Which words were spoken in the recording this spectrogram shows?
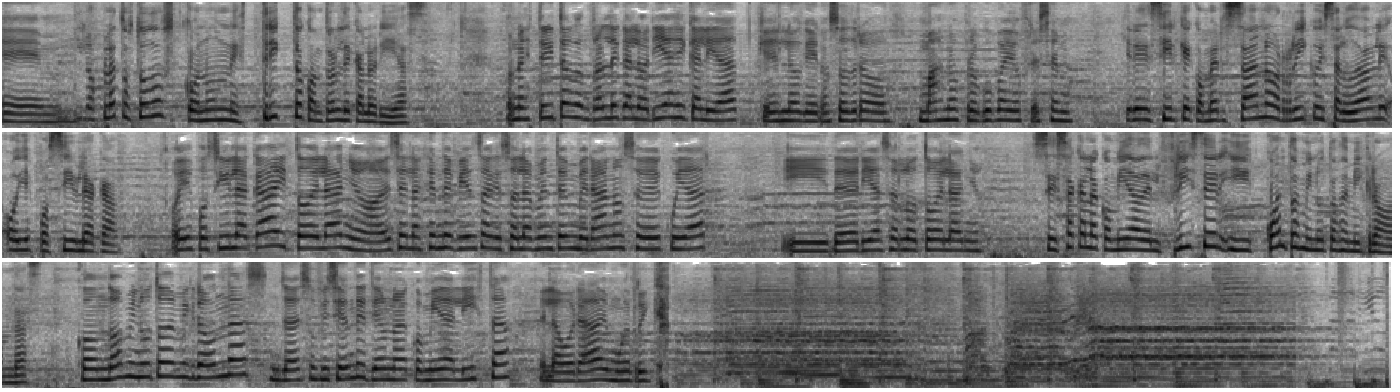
Eh, y los platos todos con un estricto control de calorías. Con un estricto control de calorías y calidad, que es lo que nosotros más nos preocupa y ofrecemos. Quiere decir que comer sano, rico y saludable hoy es posible acá. Hoy es posible acá y todo el año. A veces la gente piensa que solamente en verano se debe cuidar y debería hacerlo todo el año. Se saca la comida del freezer y ¿cuántos minutos de microondas? Con dos minutos de microondas ya es suficiente y tiene una comida lista, elaborada y muy rica.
